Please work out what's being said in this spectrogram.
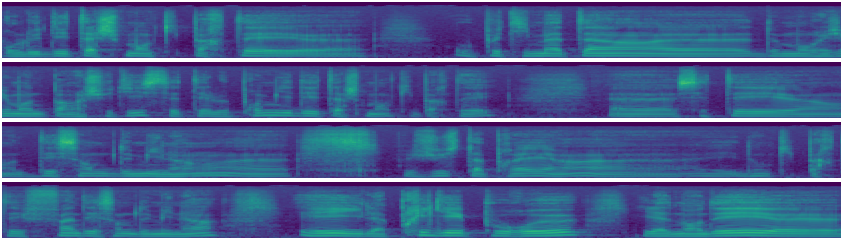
pour le détachement qui partait euh, au petit matin euh, de mon régiment de parachutistes. C'était le premier détachement qui partait. Euh, c'était en décembre 2001, juste après. Hein, et donc il partait fin décembre 2001. Et il a prié pour eux. Il a demandé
